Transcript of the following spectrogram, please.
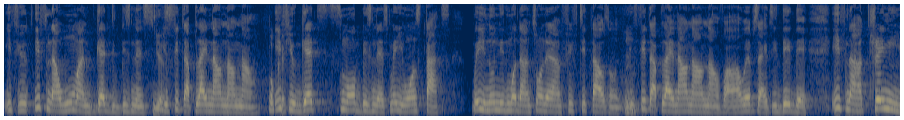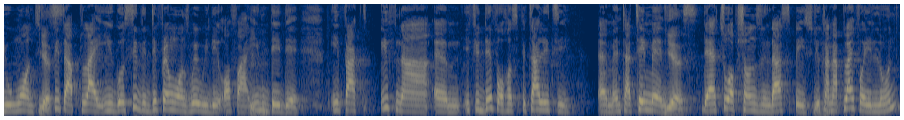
if you if na woman get the business, Yes. you fit apply now, now, now. Okay. If you get small business, may you want start, where you no need more than two hundred and fifty thousand, Hmm. you fit apply now, now, now for our website. It dey there. If na training you want, Yes. you fit apply. You go see the different ones where we dey offer. It dey there. In fact, if na um, if you dey for hospitality, um, entertainment, Yes. there are two options in that space. You can apply for a loan.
